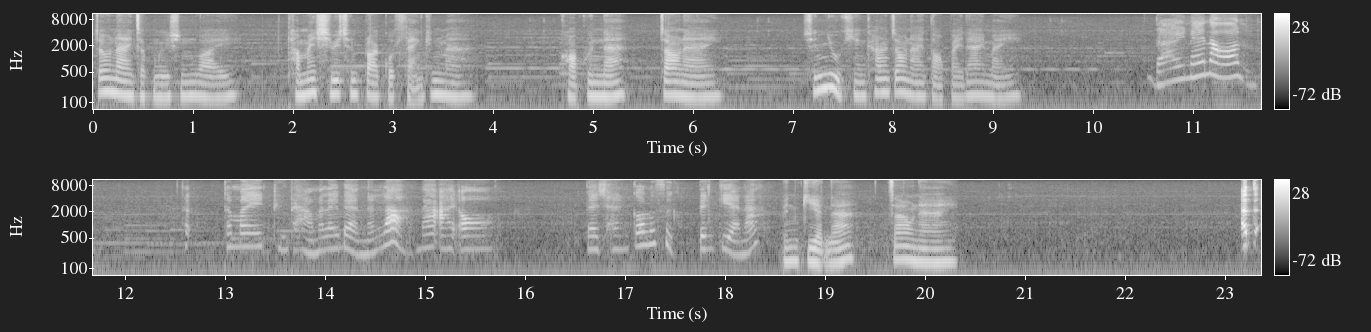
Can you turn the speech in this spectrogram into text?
เจ้านายจับมือฉันไว้ทำให้ชีวิตฉันปรากฏแสงขึ้นมา ขอบคุณนะ เจ้านาย ฉันอยู่เคียงข้างเจ้านายต่อไปได้ไหม ได้แน่นอนททำไมถึงถามอะไรแบบนั้นล่ะ หน้าอายออ แต่ฉันก็รู้สึกเป็นเกียรตินะเป็นเกียรตินะ เจ้านายอะจะ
